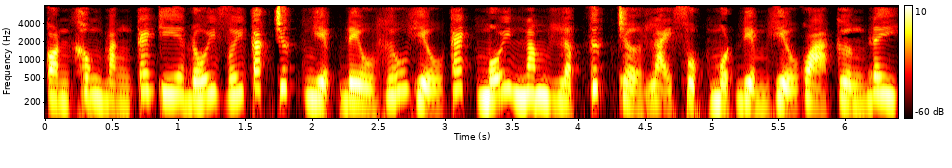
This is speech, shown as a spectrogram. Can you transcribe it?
Còn không bằng cái kia đối với các chức nghiệp đều hữu hiệu cách mỗi năm lập tức trở lại phục một điểm hiệu quả cường đây.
